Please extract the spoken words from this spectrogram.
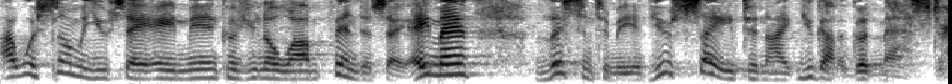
I wish some of you say amen because you know what I'm finna say. Amen. Listen to me. If you're saved tonight, you got a good master.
